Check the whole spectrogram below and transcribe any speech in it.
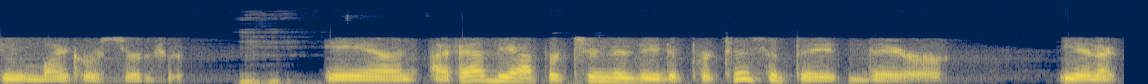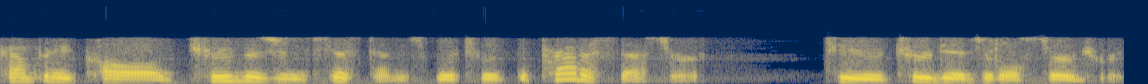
to microsurgery. Mm-hmm. And I've had the opportunity to participate there in a company called True Vision Systems, which was the predecessor to True Digital Surgery.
